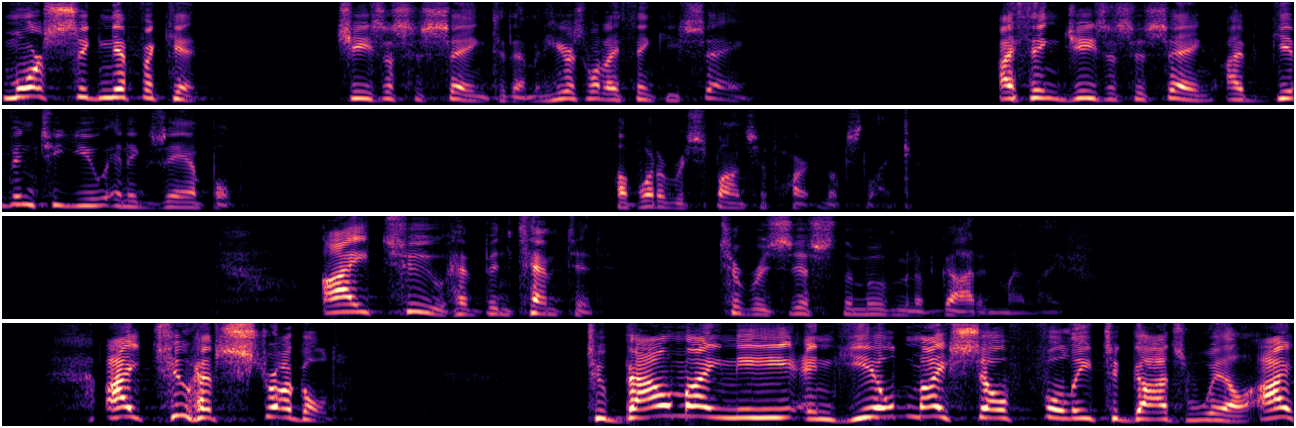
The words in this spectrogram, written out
more significant Jesus is saying to them. And here's what I think he's saying I think Jesus is saying, I've given to you an example of what a responsive heart looks like. I too have been tempted to resist the movement of God in my life. I too have struggled to bow my knee and yield myself fully to God's will. I,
